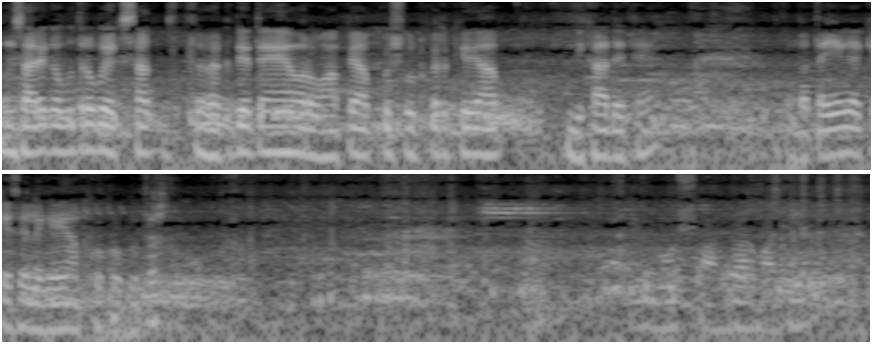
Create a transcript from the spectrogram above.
उन सारे कबूतरों को एक साथ रख देते हैं और वहाँ पे आपको शूट करके आप दिखा देते हैं। तो बताइएगा कैसे लगेगा आपको कबूतर? बहुत शानदार माटी है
